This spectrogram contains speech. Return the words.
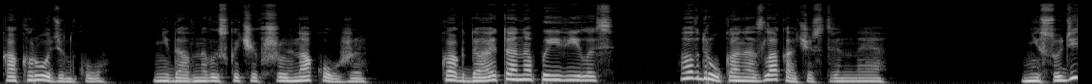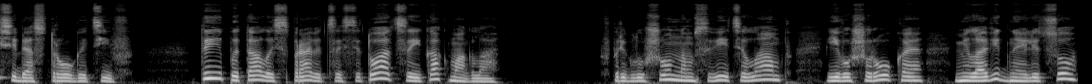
как родинку, недавно выскочившую на коже — когда это она появилась? А вдруг она злокачественная? Не суди себя строго, Тиф. Ты пыталась справиться с ситуацией как могла. В приглушенном свете ламп его широкое, миловидное лицо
